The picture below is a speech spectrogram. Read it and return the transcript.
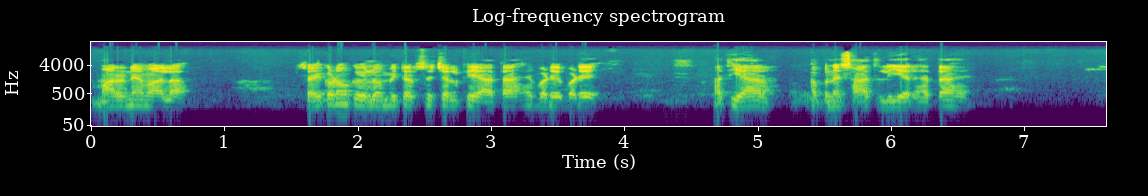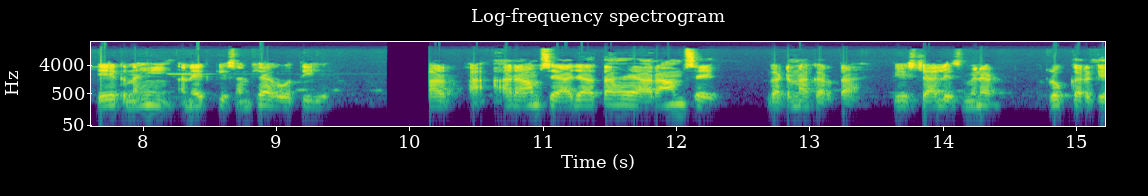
મારને વાલા सैकड़ों किलोमीटर से चल के आता है बड़े बड़े हथियार अपने साथ लिए रहता है। एक नहीं, अनेक की संख्या होती है। और आराम से आ जाता है, आराम से घटना करता है। तीस चालीस मिनट रुक करके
